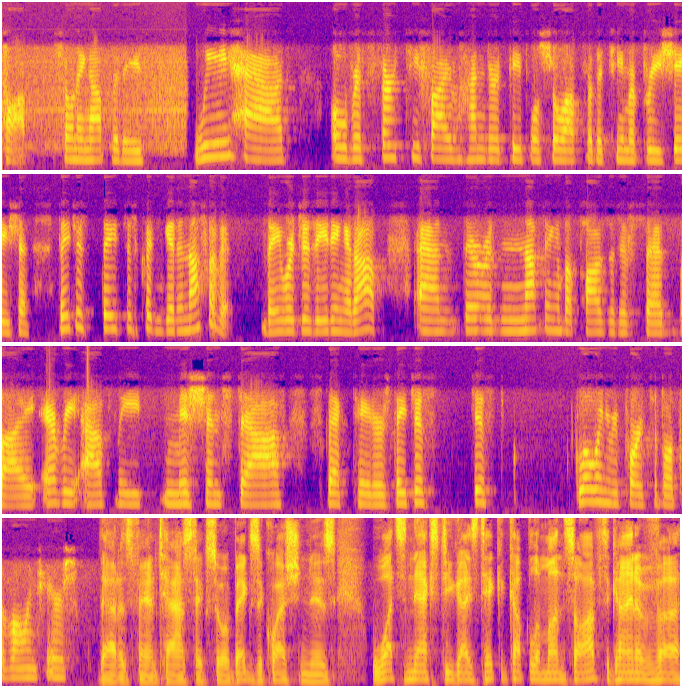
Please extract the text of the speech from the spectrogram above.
top showing up for these. We had over 3,500 people show up for the team appreciation. They just they just couldn't get enough of it. They were just eating it up. And there was nothing but positive said by every athlete, mission staff, spectators. They just, just glowing reports about the volunteers. That is fantastic. So it begs the question is what's next? Do you guys take a couple of months off to kind of uh,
